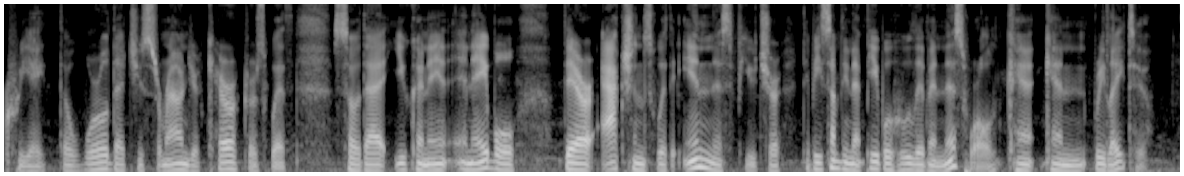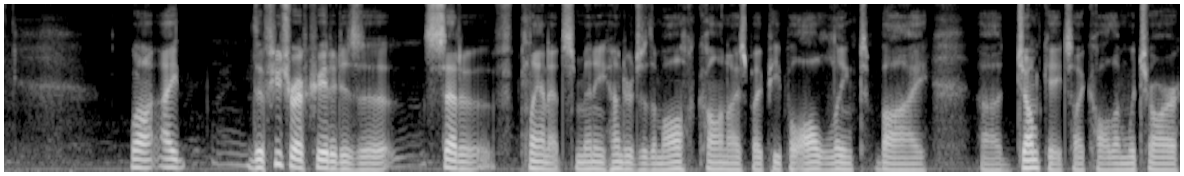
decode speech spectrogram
create, the world that you surround your characters with, so that you can enable their actions within this future to be something that people who live in this world can can relate to. Well, I the future I've created is a set of planets, many hundreds of them, all colonized by people, all linked by uh, jump gates, I call them, which are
